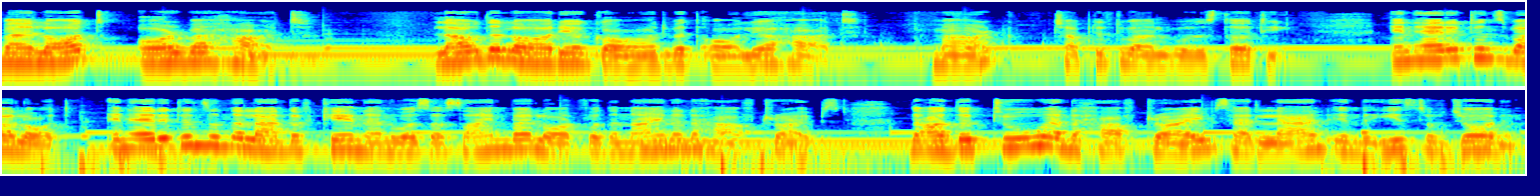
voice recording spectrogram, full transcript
By lot or by heart. Love the Lord your God with all your heart. Mark chapter 12, verse 30. Inheritance by lot. Inheritance in the land of Canaan was assigned by lot for the nine and a half tribes. The other two and a half tribes had land in the east of Jordan.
